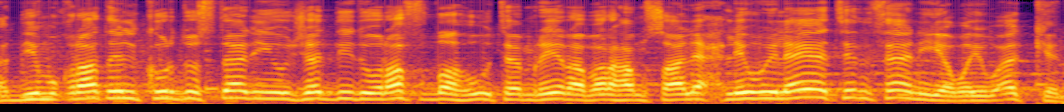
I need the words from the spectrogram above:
الديمقراطي الكردستاني يجدد رفضه تمرير برهم صالح لولاية ثانية ويؤكد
